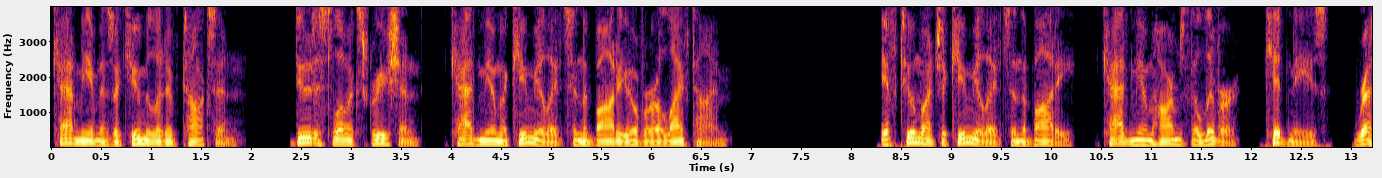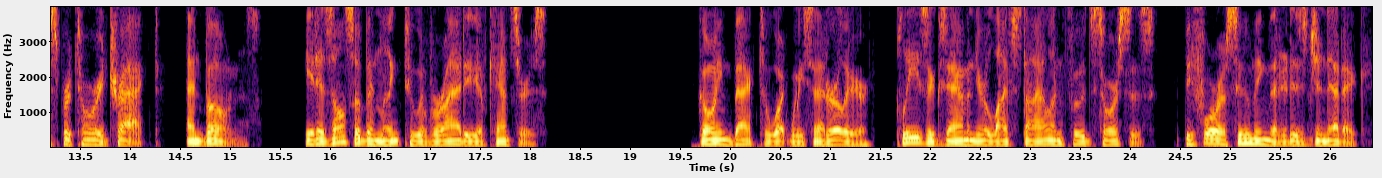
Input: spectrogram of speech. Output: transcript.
Cadmium is a cumulative toxin. Due to slow excretion, cadmium accumulates in the body over a lifetime. If too much accumulates in the body, cadmium harms the liver, kidneys, respiratory tract, and bones. It has also been linked to a variety of cancers. Going back to what we said earlier, please examine your lifestyle and food sources, before assuming that it is genetic.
